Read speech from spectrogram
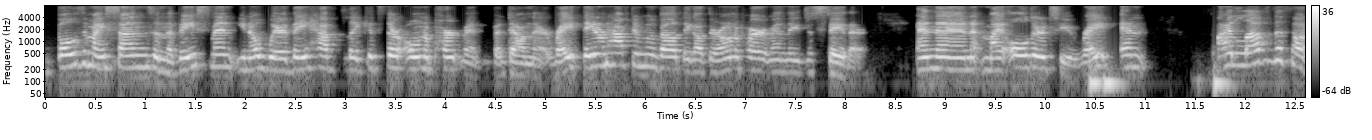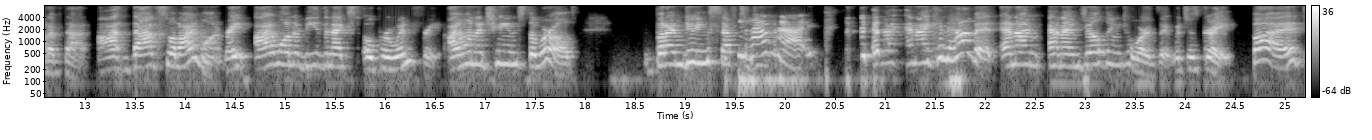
both of my sons in the basement, you know, where they have like it's their own apartment, but down there, right? They don't have to move out. They got their own apartment. They just stay there. And then my older two, right? And I love the thought of that. that's what I want, right? I want to be the next Oprah Winfrey. I want to change the world. but I'm doing stuff to have that. and I and I can have it and I'm and I'm building towards it, which is great. But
